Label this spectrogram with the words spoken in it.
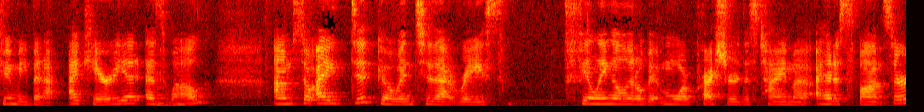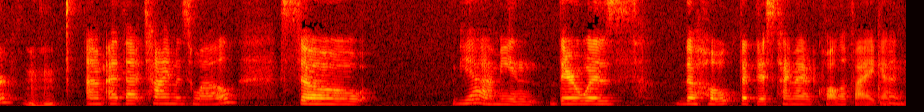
to me, but I, I carry it as well. Um, so I did go into that race feeling a little bit more pressure this time. Uh, I had a sponsor Mm-hmm. um, at that time as well. So, yeah, I mean, there was the hope that this time I would qualify again.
